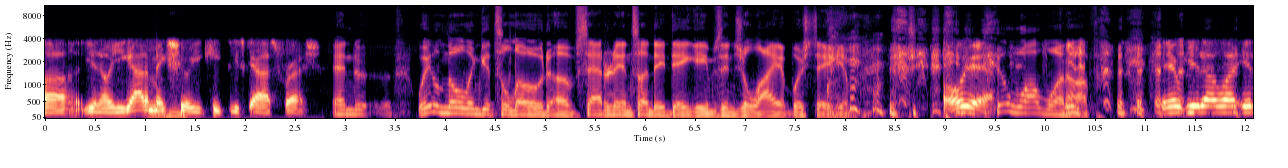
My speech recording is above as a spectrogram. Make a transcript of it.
Uh, you know, you got to make sure you keep these guys fresh. And uh, wait till Nolan gets a load of Saturday and Sunday day games in July at Busch Stadium. oh yeah, he'll want one off. it, you know what? It,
